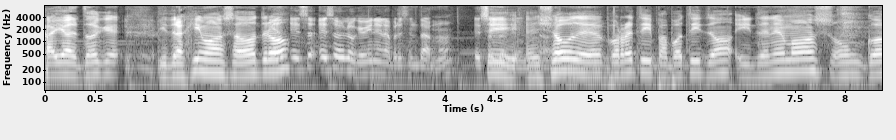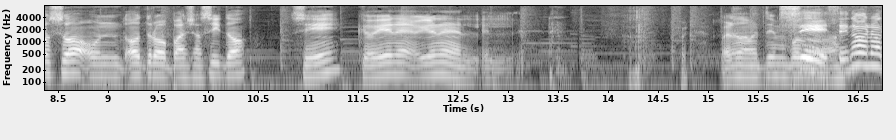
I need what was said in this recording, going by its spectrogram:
Ahí al toque. Y trajimos a otro. Eso, eso es lo que vienen a presentar, ¿no? Eso Sí, el show de Porretti y Papotito. Y tenemos un coso, un otro payasito, ¿sí? Que viene, viene el... el- Perdón, me estoy un poco... Sí, sí, no, no,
